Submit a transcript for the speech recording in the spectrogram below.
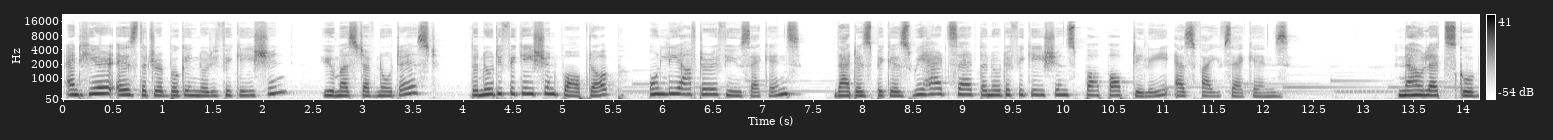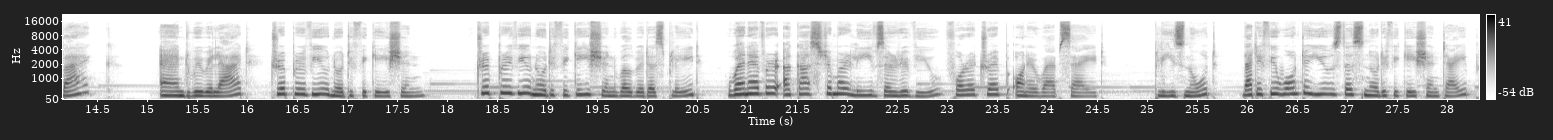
And here is the trip booking notification. You must have noticed the notification popped up only after a few seconds. That is because we had set the notifications pop-up delay as 5 seconds. Now let's go back and we will add trip review notification. Trip review notification will be displayed whenever a customer leaves a review for a trip on your website. Please note that if you want to use this notification type,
